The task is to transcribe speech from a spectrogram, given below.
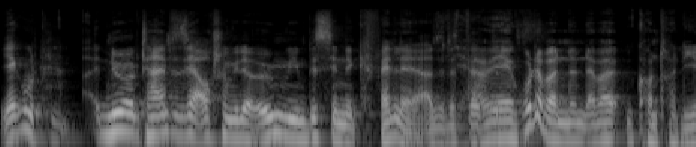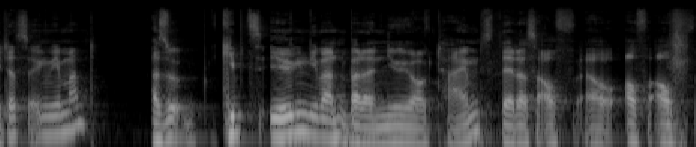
Ja gut, New York Times ist ja auch schon wieder irgendwie ein bisschen eine Quelle. Also das, Ja, das, ja gut, aber, aber kontrolliert das irgendjemand? Also gibt es irgendjemanden bei der New York Times, der das auf, auf, auf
